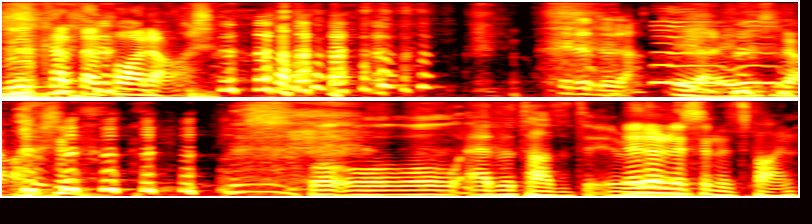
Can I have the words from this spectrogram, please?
We'll cut that part out. Edit it out. Yeah, edit it out. we'll, we'll, we'll advertise it to everyone. They don't listen, it's fine.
